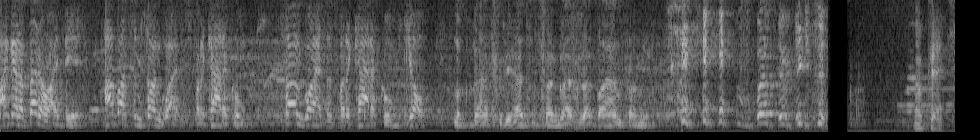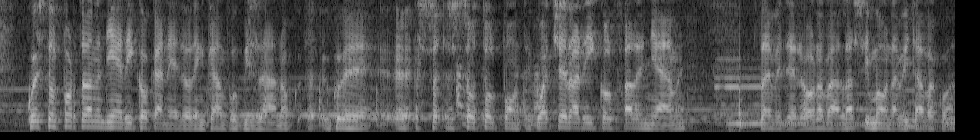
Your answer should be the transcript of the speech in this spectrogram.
I got a better idea. How about some sunglasses for the catacombs? Sunglasses for the catacombs, Joe. Look, Max, if you had some sunglasses, I'd buy them from you. Ok, questo è il portone di Enrico Canedoli in Campo Pisano, eh, eh, so- sotto il ponte. Qua c'era Rico il falegname. Stai a vedere, ora va. La Simona abitava qua.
